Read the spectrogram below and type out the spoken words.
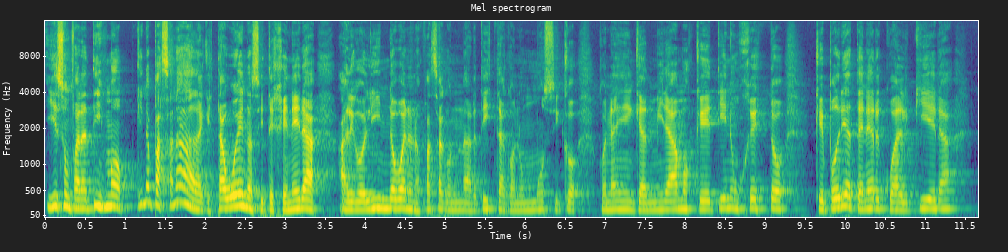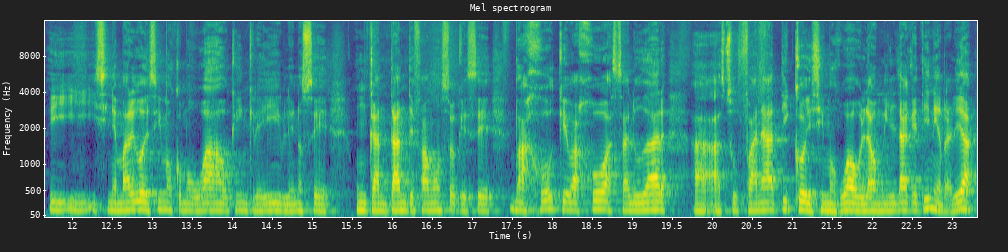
Y es un fanatismo que no pasa nada, que está bueno si te genera algo lindo. Bueno, nos pasa con un artista, con un músico, con alguien que admiramos, que tiene un gesto que podría tener cualquiera y, sin embargo decimos como, wow, qué increíble, no sé, un cantante famoso que se bajó, que bajó a saludar a, su fanático y decimos, wow, la humildad que tiene, en realidad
